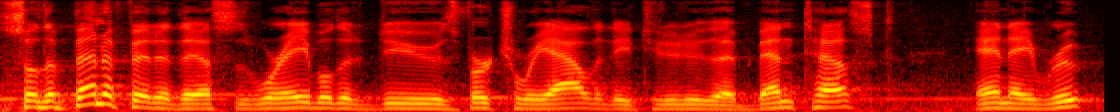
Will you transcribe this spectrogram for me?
So the benefit of this is we're able to use virtual reality to do the bend test and a root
